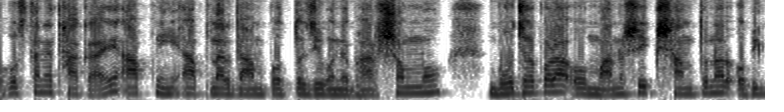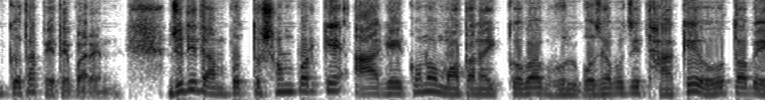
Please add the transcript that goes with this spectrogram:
অবস্থানে থাকায় আপনি আপনার দাম্পত্য জীবনে ভারসাম্য, বোঝাপড়া ও মানসিক সান্ত্বনার অভিজ্ঞতা পেতে পারেন। যদি দাম্পত্য সম্পর্কে আগে কোনো মতানৈক্য বা ভুল বোঝাবুঝি থাকেও, তবে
